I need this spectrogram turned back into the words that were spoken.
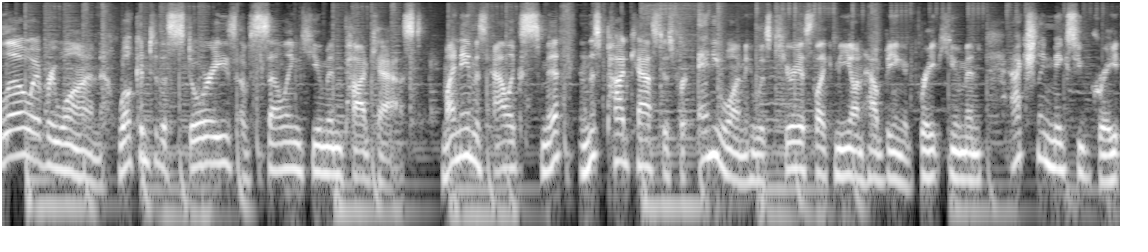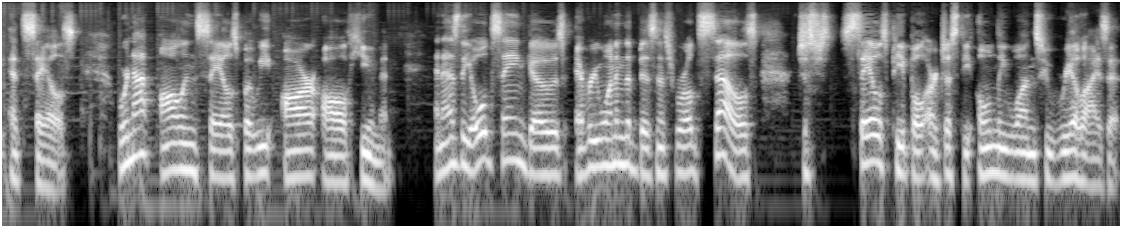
Hello, everyone. Welcome to the Stories of Selling Human podcast. My name is Alex Smith, and this podcast is for anyone who is curious like me on how being a great human actually makes you great at sales. We're not all in sales, but we are all human. And as the old saying goes, everyone in the business world sells, just salespeople are just the only ones who realize it.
